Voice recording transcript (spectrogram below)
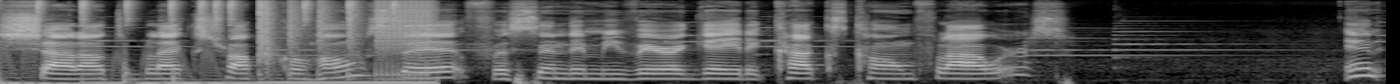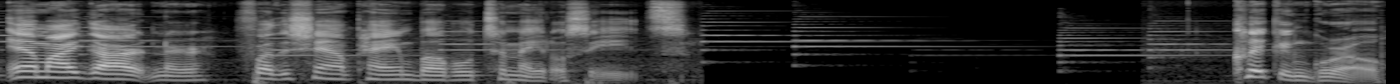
Shout out to Black's Tropical Homestead for sending me variegated coxcomb flowers. And M.I. Gardner for the champagne bubble tomato seeds. Click and Grow,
